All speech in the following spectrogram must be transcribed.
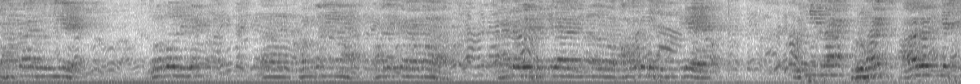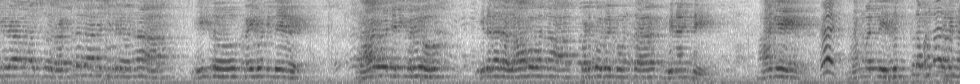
ಸಹಕಾರದೊಂದಿಗೆ ಗ್ಲೋಬಲ್ ಇವೆಂಟ್ ಆ, ಕಂಪನಿಯ ಮಾಲೀಕರಾದ ಕನ್ನಡವೇ ಸತ್ಯನಾರಾಯಣರವರ ಮಾರ್ಗದರ್ಶನದೊಂದಿಗೆ ಉಚಿತ ಬೃಹತ್ ಆರೋಗ್ಯ ಶಿಬಿರ ಮತ್ತು ರಕ್ತದಾನ ಶಿಬಿರವನ್ನು ಇಂದು ಕೈಗೊಂಡಿದ್ದೇವೆ ಸಾರ್ವಜನಿಕರು ಇದರ ಲಾಭವನ್ನ ಪಡ್ಕೋಬೇಕು ಅಂತ ವಿನಂತಿ. ಹಾಗೆ ನಮ್ಮಲ್ಲಿ ಸುತ್ತಮುತ್ತಲಿನ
